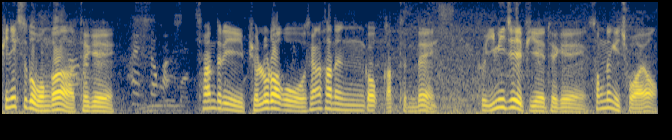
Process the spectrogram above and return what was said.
피닉스도 뭔가 되게 활성화. 사람들이 별로라고 생각하는 것 같은데 그 이미지에 비해 되게 성능이 좋아요.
